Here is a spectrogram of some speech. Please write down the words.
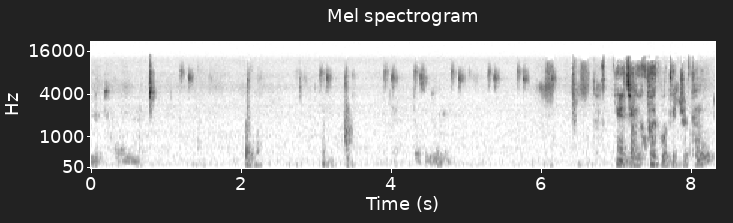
You're telling me. It doesn't do anything. Can I take a quick look at your code?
